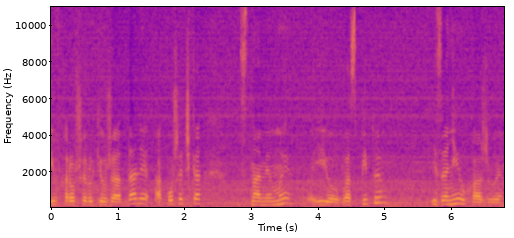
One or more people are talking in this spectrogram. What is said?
И в хорошие руки уже отдали, а кошечка с нами мы ее воспитываем и за ней ухаживаем.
